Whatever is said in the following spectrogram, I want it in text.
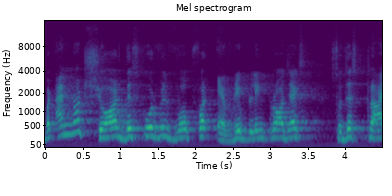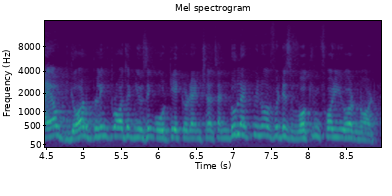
But I'm not sure this code will work for every Blynk projects. So just try out your Blynk project using OTA credentials and do let me know if it is working for you or not.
